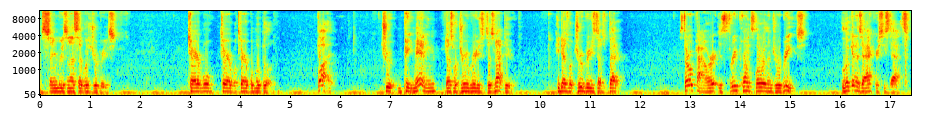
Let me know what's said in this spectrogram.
Same reason I said was Drew Brees. Terrible, terrible, terrible mobility. But Drew Peyton Manning does what Drew Brees does not do. He does what Drew Brees does better. Throw power is three points lower than Drew Brees. Look at his accuracy stats.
